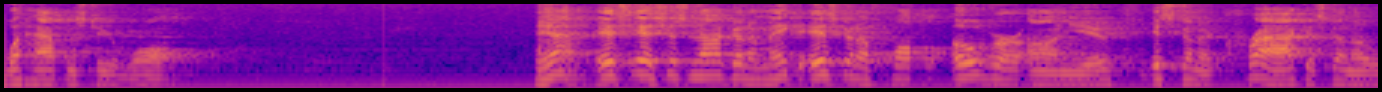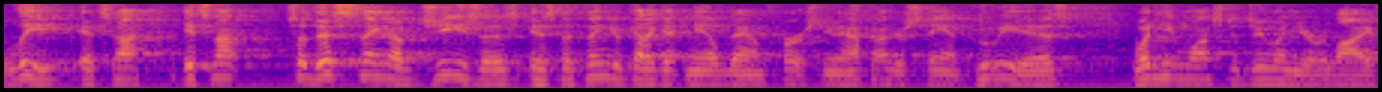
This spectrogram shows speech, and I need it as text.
What happens to your wall? Yeah, it's, it's just not going to make it. It's going to fall over on you. It's going to crack. It's going to leak. It's not, it's not. So, this thing of Jesus is the thing you've got to get nailed down first. You have to understand who he is, what he wants to do in your life,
